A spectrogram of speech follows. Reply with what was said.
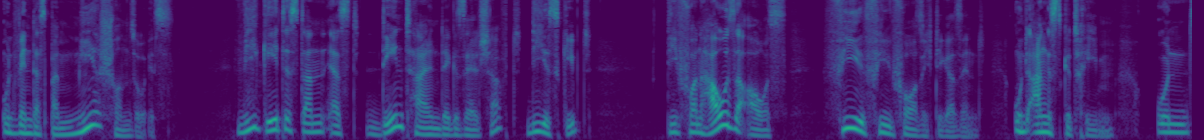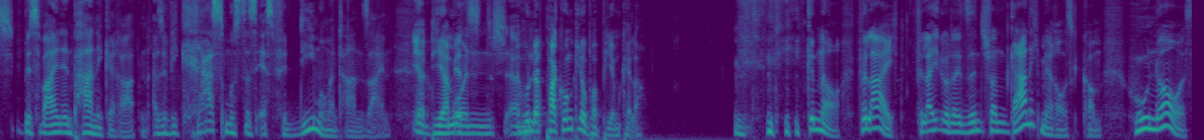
und wenn das bei mir schon so ist, wie geht es dann erst den Teilen der Gesellschaft, die es gibt, die von Hause aus viel, viel vorsichtiger sind und angstgetrieben und bisweilen in Panik geraten? Also wie krass muss das erst für die momentan sein? Ja, die haben und, jetzt 100 ähm, Packungen Klopapier im Keller. genau, vielleicht. Vielleicht oder sind schon gar nicht mehr rausgekommen. Who knows?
